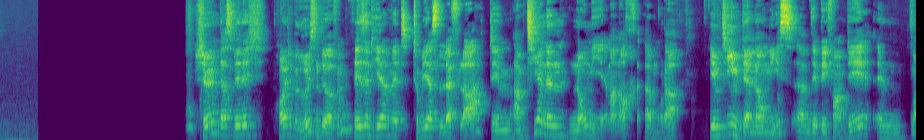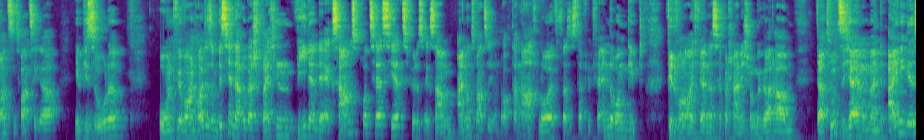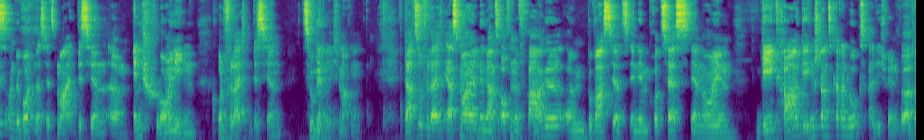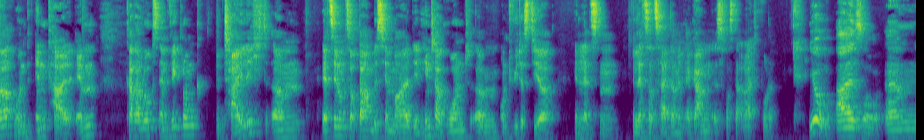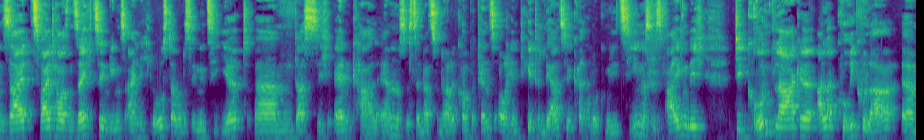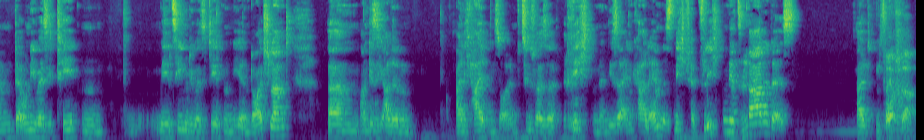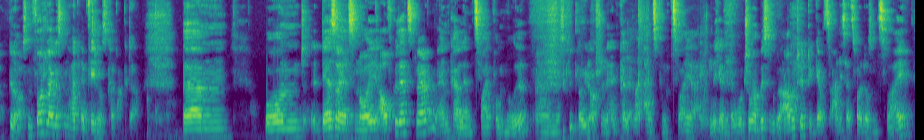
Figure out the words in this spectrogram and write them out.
Schön, dass wir dich heute begrüßen dürfen. Wir sind hier mit Tobias Löffler, dem amtierenden Nomi immer noch, ähm, oder im Team der Nomis, ähm, der BVMD in 1920er Episode. Und wir wollen heute so ein bisschen darüber sprechen, wie denn der Examensprozess jetzt für das Examen 21 und auch danach läuft, was es da für Veränderungen gibt. Viele von euch werden das ja wahrscheinlich schon gehört haben. Da tut sich ja im Moment einiges und wir wollten das jetzt mal ein bisschen ähm, entschleunigen und vielleicht ein bisschen zugänglich machen. Dazu vielleicht erstmal eine ganz offene Frage. Ähm, du warst jetzt in dem Prozess der neuen GK, Gegenstandskatalogs, all die schönen Wörter, und NKLM, Katalogsentwicklung beteiligt. Ähm, Erzähl uns doch da ein bisschen mal den Hintergrund ähm, und wie das dir in, letzten, in letzter Zeit damit ergangen ist, was da erreicht wurde. Jo, also ähm, seit 2016 ging es eigentlich los, da wurde es initiiert, ähm, dass sich NKLM, das ist der nationale kompetenzorientierte Lernzielkatalog Medizin, das ist eigentlich die Grundlage aller Curricula ähm, der Universitäten, Medizinuniversitäten hier in Deutschland, ähm, an die sich alle eigentlich halten sollen, beziehungsweise richten. Denn dieser NKLM ist nicht verpflichtend jetzt mhm. gerade, der ist halt ein Vorschlag. Ein, genau, ist ein Vorschlag, ist ein, hat Empfehlungscharakter. Ähm, und der soll jetzt neu aufgesetzt werden, NKLM 2.0. Ähm, das gibt, glaube ich, auch schon den NKLM 1.2 eigentlich. Also da wurde schon mal ein bisschen überarbeitet, den gab es eigentlich seit 2002.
